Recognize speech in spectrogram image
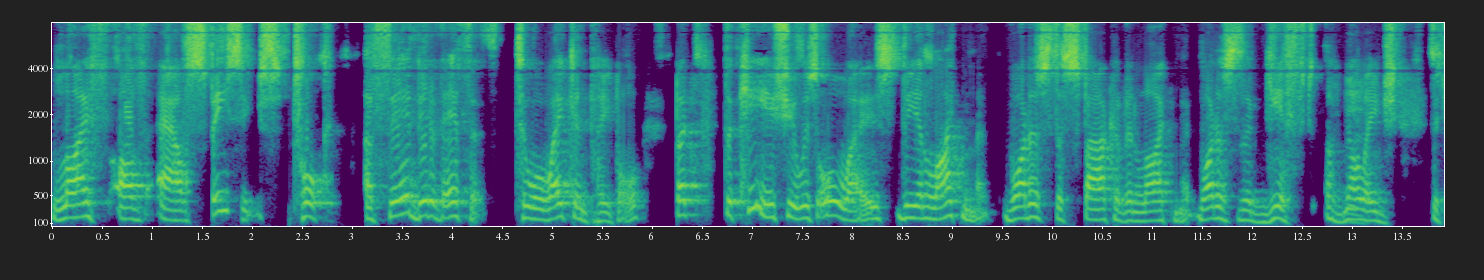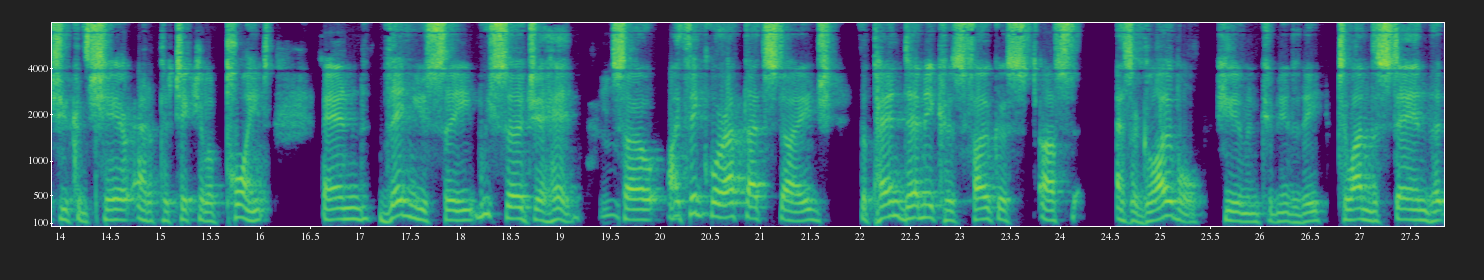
life of our species took a fair bit of effort to awaken people. But the key issue is always the enlightenment. What is the spark of enlightenment? What is the gift of knowledge that you can share at a particular point? And then you see we surge ahead. Mm. So I think we're at that stage. The pandemic has focused us as a global human community to understand that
